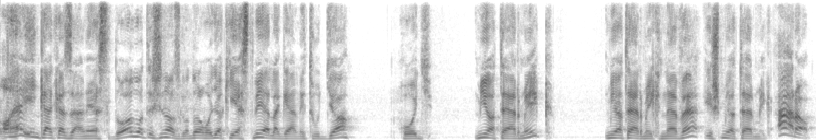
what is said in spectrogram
a helyén kell kezelni ezt a dolgot, és én azt gondolom, hogy aki ezt mérlegelni tudja, hogy mi a termék, mi a termék neve, és mi a termék ára,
